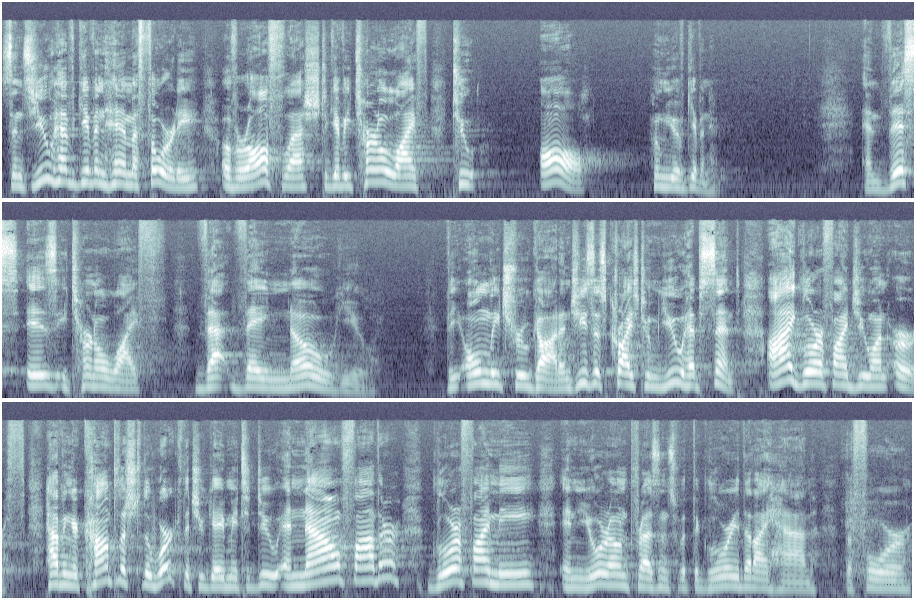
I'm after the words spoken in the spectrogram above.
since you have given him authority over all flesh to give eternal life to all whom you have given him. And this is eternal life, that they know you, the only true God, and Jesus Christ, whom you have sent. I glorified you on earth, having accomplished the work that you gave me to do. And now, Father, glorify me in your own presence with the glory that I had before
